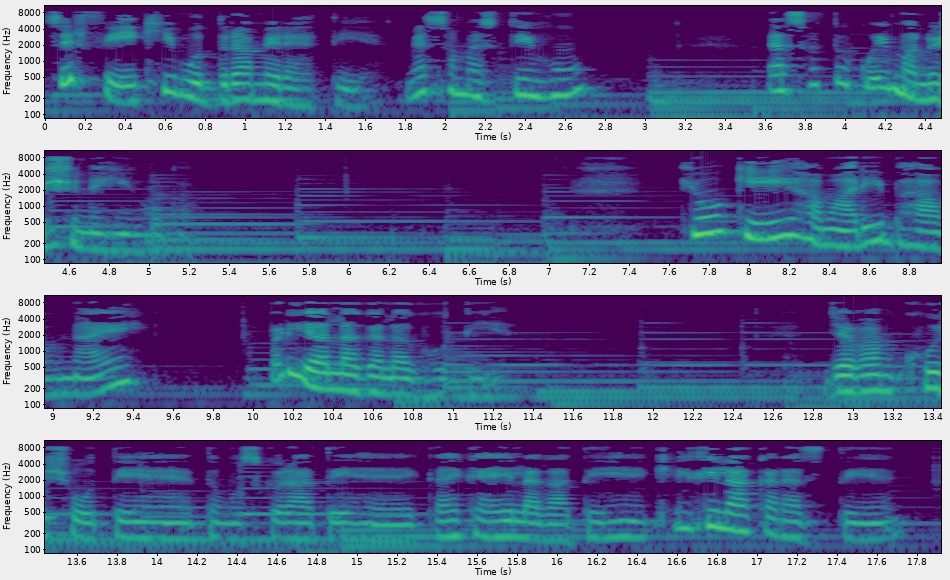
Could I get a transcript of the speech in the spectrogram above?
सिर्फ़ एक ही मुद्रा में रहती है। मैं समझती हूँ ऐसा तो कोई मनुष्य नहीं होगा। क्योंकि हमारी भावनाएँ बड़ी अलग अलग होती है। जब हम खुश होते हैं तो मुस्कुराते हैं कह कहे लगाते हैं, खिलखिलाकर हँसते हैं।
